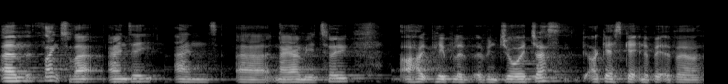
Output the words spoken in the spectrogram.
um, thanks for that, Andy and uh, Naomi too. I hope people have, have, enjoyed just, I guess, getting a bit of a,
